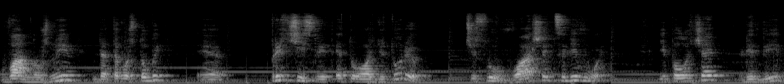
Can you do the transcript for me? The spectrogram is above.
вам нужны для того, чтобы э, причислить эту аудиторию к числу вашей целевой и получать лиды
